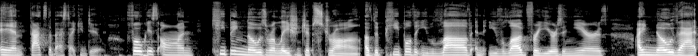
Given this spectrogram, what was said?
And that's the best I can do. Focus on keeping those relationships strong of the people that you love and that you've loved for years and years. I know that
